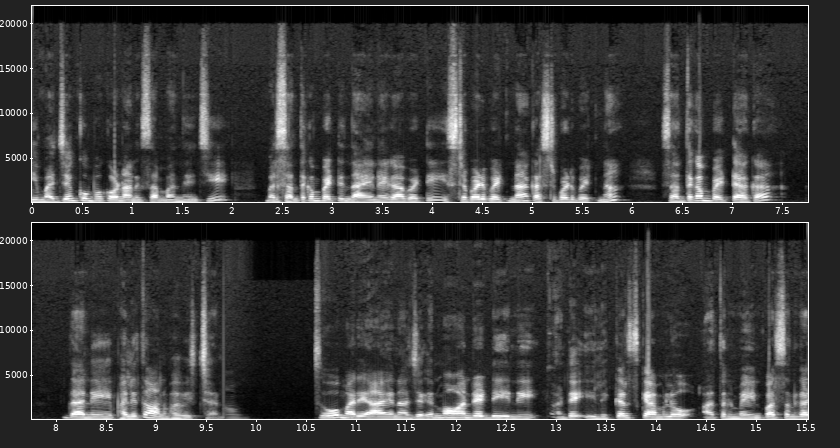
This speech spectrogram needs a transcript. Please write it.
ఈ మద్యం కుంభకోణానికి సంబంధించి మరి సంతకం పెట్టింది ఆయనే కాబట్టి ఇష్టపడి పెట్టినా కష్టపడి పెట్టినా సంతకం పెట్టాక దాని ఫలితం అనుభవించాను. సో మరి ఆయన జగన్మోహన్ రెడ్డిని అంటే ఈ లిక్కర్ స్కామ్లో అతను మెయిన్ పర్సన్గా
